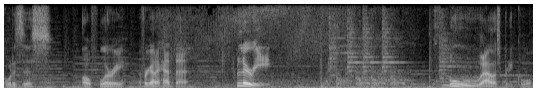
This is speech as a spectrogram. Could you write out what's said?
What is this? Oh, Flurry. I forgot I had that. Flurry! Ooh, that was pretty cool.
